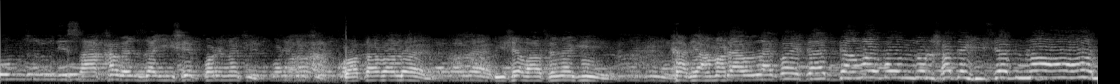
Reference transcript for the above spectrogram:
বন্ধু যদি চা খাবে, যাই হিসেব করে নাকি? কথা বলেন। হিসেব আছে নাকি? আরে আমার আল্লাহ কয়, দেখ আমার বন্ধুর সাথে হিসেব নয়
